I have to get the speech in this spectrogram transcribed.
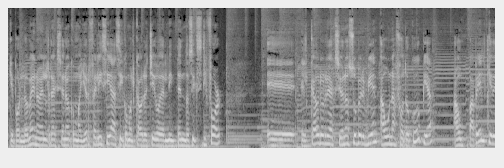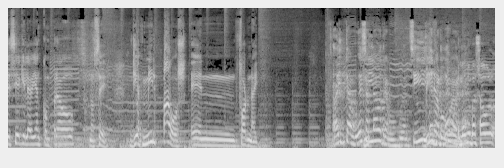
que por lo menos él reaccionó con mayor felicidad, así como el cabro chico del Nintendo 64, eh, el cabro reaccionó súper bien a una fotocopia, a un papel que decía que le habían comprado, no sé, 10.000 pavos en Fortnite. Ahí está, pues, esa es la otra, pues, weón. Sí, Mira, verdad, pues, weón. El año pasado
